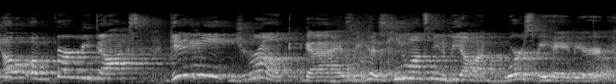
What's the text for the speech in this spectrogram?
CEO of Docs, getting me drunk, guys, because he wants me to be on my worst behavior,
